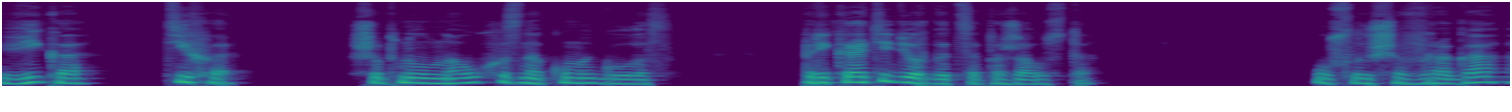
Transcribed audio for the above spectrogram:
«Вика, тихо!» — шепнул на ухо знакомый голос. «Прекрати дергаться, пожалуйста». Услышав врага,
